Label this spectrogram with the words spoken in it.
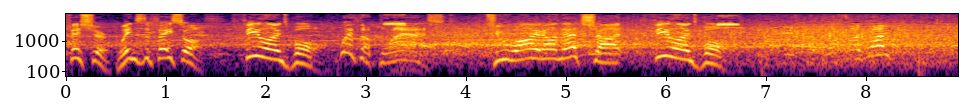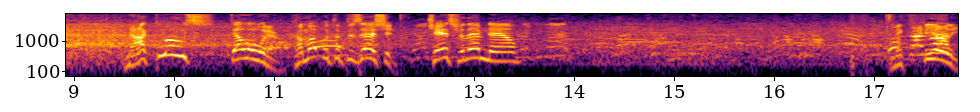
Fisher wins the faceoff. Felines ball with a blast. Too wide on that shot. Felines ball. Right. Knocked loose. Delaware come up with the possession. Chance for them now. McFeely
